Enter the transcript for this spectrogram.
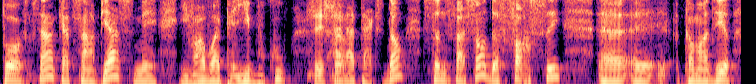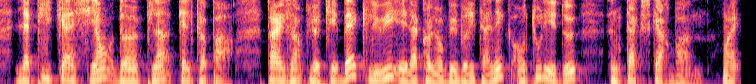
300, 400 piastres, mais il va avoir payé beaucoup à la taxe. Donc, c'est une façon de forcer, euh, euh, comment dire, l'application d'un plan quelque part. Par exemple, le Québec, lui, et la Colombie-Britannique ont tous les deux une taxe carbone. Ouais.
